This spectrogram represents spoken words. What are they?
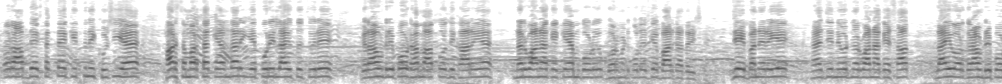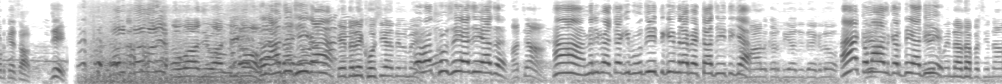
और आप देख सकते हैं कितनी खुशी है हर समर्थक के अंदर। ये पूरी लाइव तस्वीरें ग्राउंड रिपोर्ट हम आपको दिखा रहे हैं नरवाना के के एम गवर्नमेंट कॉलेज के बाहर का दृश्य। जी बने रहिए जी न्यूज़ नरवाना के साथ लाइव और ग्राउंड रिपोर्ट के साथ। जी। वाह जी वाह ठीक हो? हाँ जी ठीक है। कितनी खुशी है दिल में। बहुत खुशी है जी आज। अच्छा। हाँ मेरी बेटा की वो जीत गई मेरा बेटा जीत गया। कमाल कर दिया जी देख लो। हाँ कमाल कर दिया जी। एक महीना था पसीना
